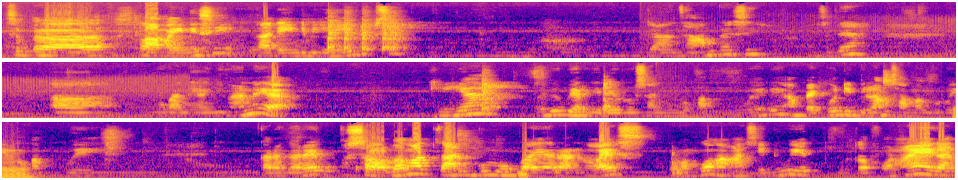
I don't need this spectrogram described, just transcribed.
Se- eh, selama ini sih nggak ada yang dibikin hidup sih jangan sampai sih maksudnya eh, bukannya gimana ya kayaknya itu biar jadi urusan bokap gue deh sampai gue dibilang sama guru Hmm. bokap gue gara-gara gue kesel banget kan gue mau bayaran les bokap gue nggak ngasih duit gue telepon aja kan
